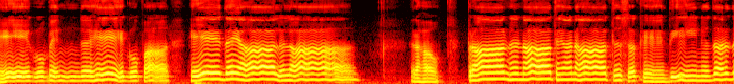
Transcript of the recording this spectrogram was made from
हे गोविंद हे गोपाल हे दयाल लाल रहाओ प्राणनाथ अनाथ सखे दीन दर्द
